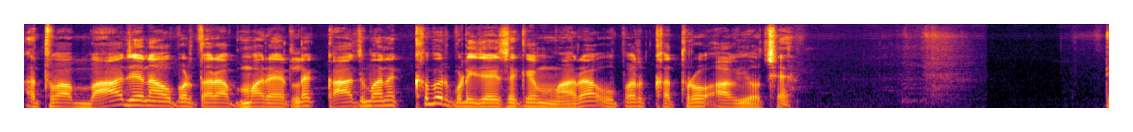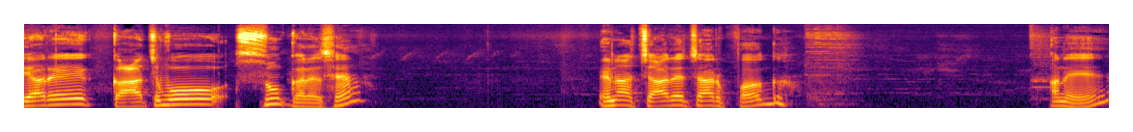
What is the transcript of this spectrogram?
અથવા બાજ એના ઉપર તરાપ મારે એટલે કાચબાને ખબર પડી જાય છે કે મારા ઉપર ખતરો આવ્યો છે. ત્યારે કાચબો શું કરે છે? એના ચારે ચાર પગ અને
